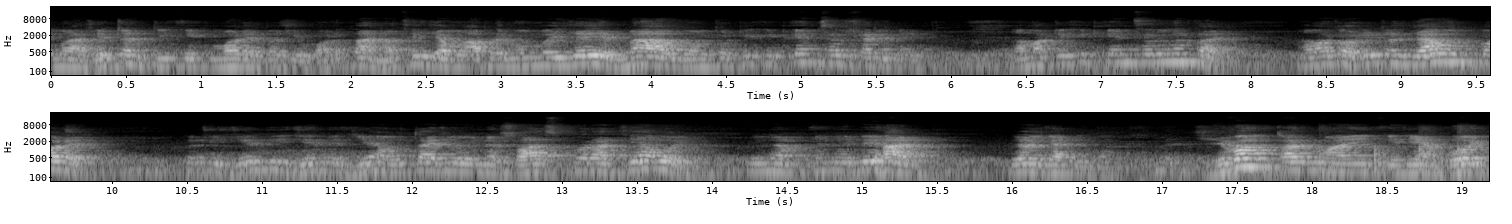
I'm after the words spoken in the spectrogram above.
એમાં રિટર્ન ટિકિટ મળે પછી વળતા નથી જવું. આપણે મુંબઈ જઈએ, ના આવવું તો ટિકિટ કેન્સલ કરી નાખી આમાં ટિકિટ કેન્સલ ન થાય. આમાં તો રિટર્ન જવું જ પડે. પછી જે બી જેને જ્યાં ઉતાર્યો એને શ્વાસ પૂરા થયા હોય, એને એને બિહાર રેલગાડીમાં. જેવા કર્મ અહીં કર્યા હોય,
